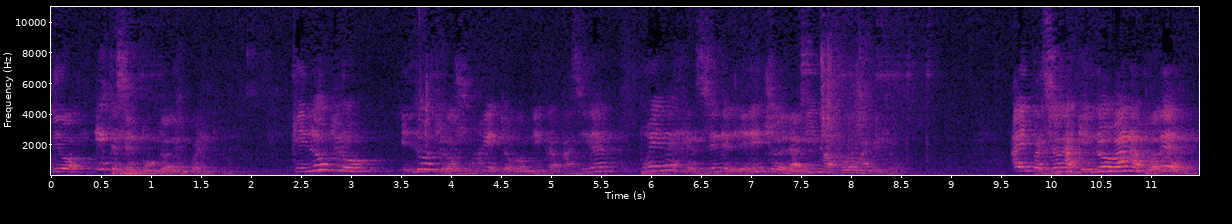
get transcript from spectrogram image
Digo, este es el punto de encuentro. Que el otro, el otro sujeto con discapacidad pueda ejercer el derecho de la misma forma que yo. Hay personas que no van a poder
